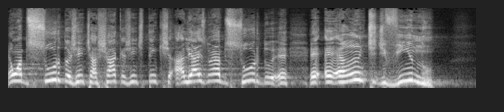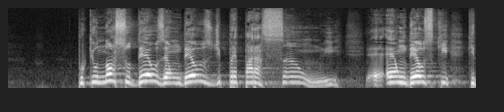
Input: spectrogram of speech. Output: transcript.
É um absurdo a gente achar que a gente tem que. Aliás, não é absurdo, é, é, é antidivino. Porque o nosso Deus é um Deus de preparação, e é, é um Deus que, que,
